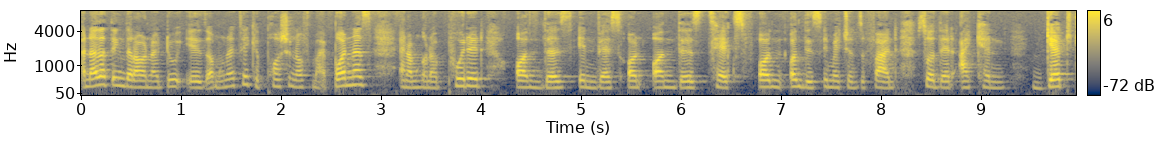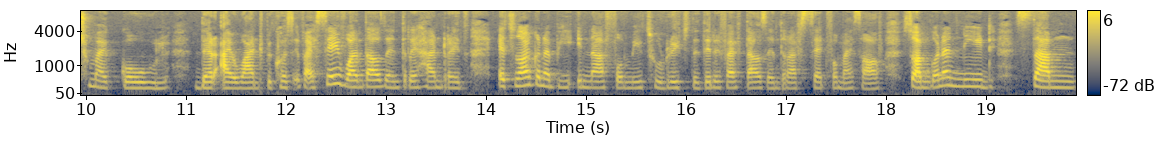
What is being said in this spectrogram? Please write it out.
Another thing that I want to do is I'm going to take a portion of my bonus and I'm going to put it on this invest on on this text on on this emergency fund so that I can get to my goal that I want because if I save 1300 it's not going to be enough for me to reach the 35000 that I've set for myself. So I'm going to need some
